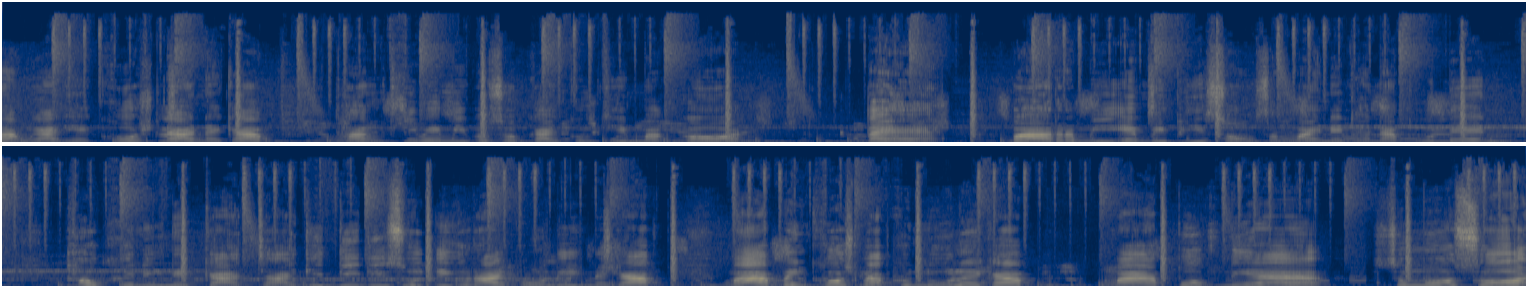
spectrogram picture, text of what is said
รับงานเฮดโค้ชแล้วนะครับ ทั้งที่ไม่มีประสบการณ์คุมทีมมาก่อน แต่บารมี MVP 2 สมัยในฐานะผู้เล่น เขาคือหนึ่งในกาดจ่ายที่ดีที่สุดอีกรายของลีกนะครับ มาเป็นโค้ชแบบคุณหนูเลยครับ มาปุ๊บเนี่ยสโมสร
